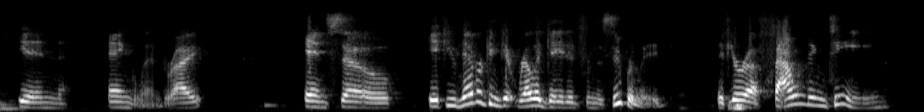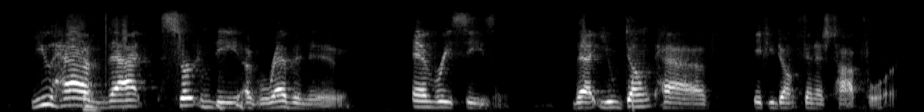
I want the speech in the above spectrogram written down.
mm-hmm. in England, right? And so if you never can get relegated from the Super League, if you're a founding team, you have that certainty of revenue every season that you don't have if you don't finish top four.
